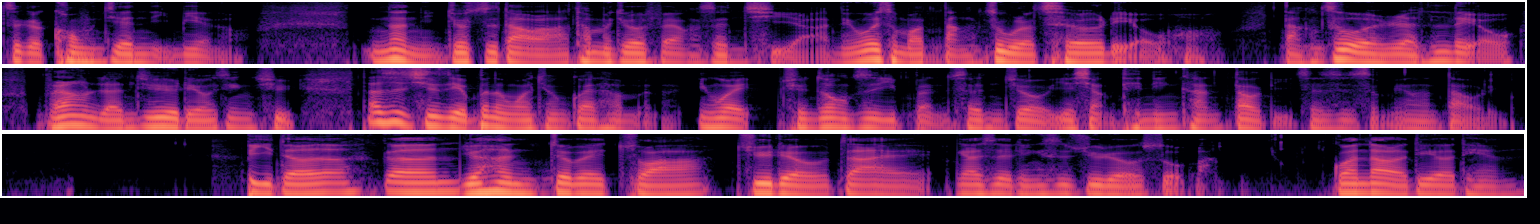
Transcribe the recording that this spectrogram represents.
这个空间里面哦。那你就知道啦，他们就会非常生气啊！你为什么挡住了车流？哈？挡住了人流，不让人继续流进去。但是其实也不能完全怪他们了，因为群众自己本身就也想听听看到底这是什么样的道理。彼得跟约翰就被抓拘留在应该是临时拘留所吧，关到了第二天，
